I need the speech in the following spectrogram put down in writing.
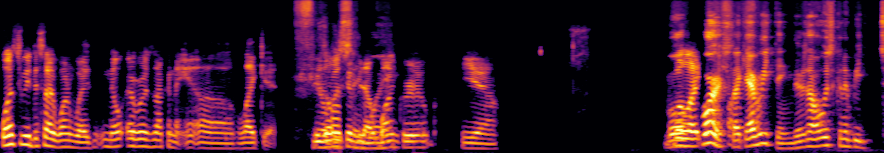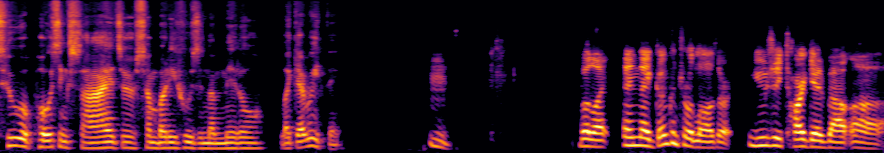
Once we decide one way, no, everyone's not gonna uh like it. There's Feel the always gonna be that way. one group. Yeah. Well, Well, like- of course, like everything, there's always going to be two opposing sides or somebody who's in the middle, like everything. But like, and like gun control laws are usually targeted about uh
